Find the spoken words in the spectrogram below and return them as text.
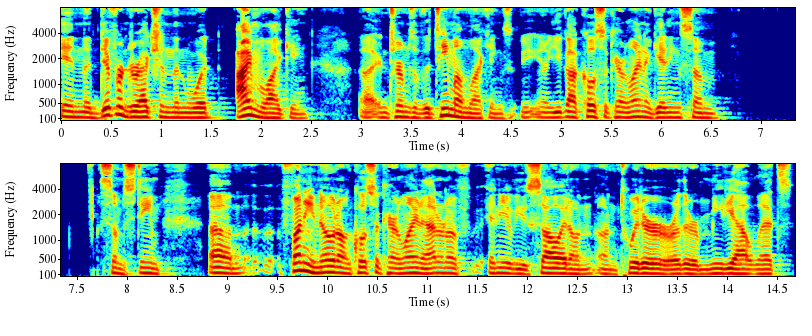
in a different direction than what I'm liking uh, in terms of the team I'm liking. You know, you got Coastal Carolina getting some some steam. Um, funny note on Coastal Carolina. I don't know if any of you saw it on on Twitter or other media outlets.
